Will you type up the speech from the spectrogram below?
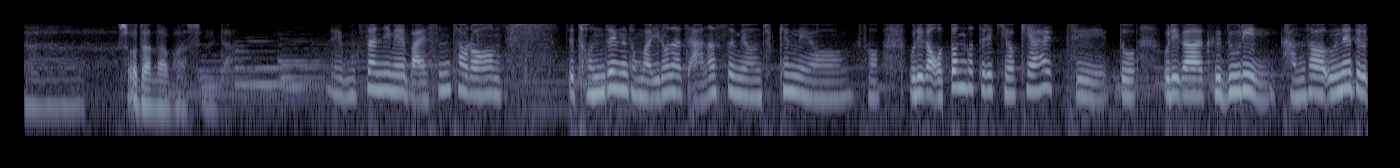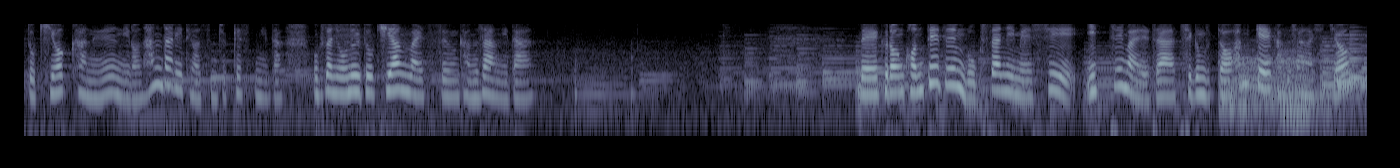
어, 쏟아놔 봤습니다. 네, 목사님의 말씀처럼 전쟁은 정말 일어나지 않았으면 좋겠네요. 그래서 우리가 어떤 것들을 기억해야 할지 또 우리가 그 누린 감사와 은혜들을 또 기억하는 이런 한 달이 되었으면 좋겠습니다. 목사님 오늘도 귀한 말씀 감사합니다. 네, 그럼 권태진 목사님의 시 잊지 말자 지금부터 함께 감상하시죠.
